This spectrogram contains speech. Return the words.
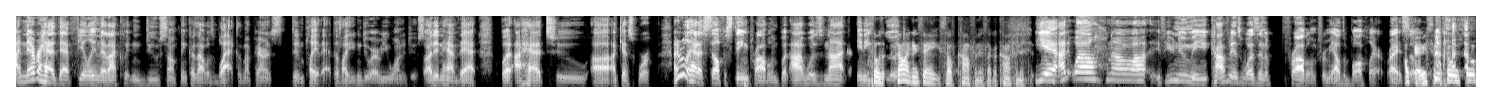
i never had that feeling that i couldn't do something because i was black because my parents didn't play that it's like you can do whatever you want to do so i didn't have that but i had to uh i guess work i didn't really had a self-esteem problem but i was not any So good sound like you're saying self confidence, like a confidence. yeah, I, well, no. Uh, if you knew me, confidence wasn't a problem for me. I was a ball player, right? So Okay, so so so,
